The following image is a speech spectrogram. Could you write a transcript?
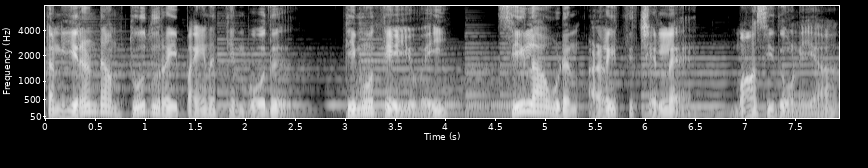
தன் இரண்டாம் தூதுரை பயணத்தின் போது திமோத்தேயுவை சீலாவுடன் அழைத்துச் செல்ல மாசிதோனியா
